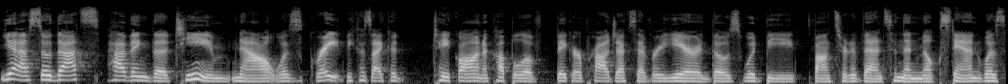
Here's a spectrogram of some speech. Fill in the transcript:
Yeah. So that's having the team now was great because I could take on a couple of bigger projects every year, and those would be sponsored events. And then Milk Stand was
